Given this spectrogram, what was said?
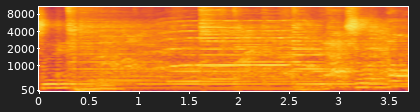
sing Natural born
